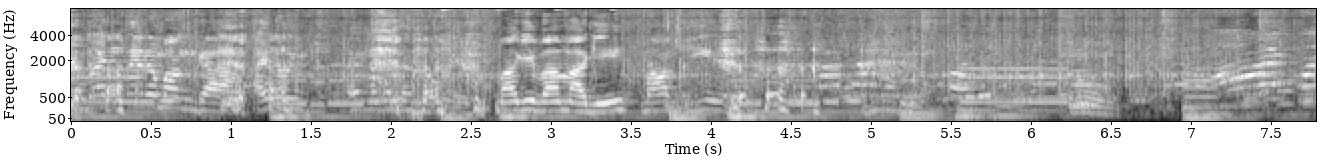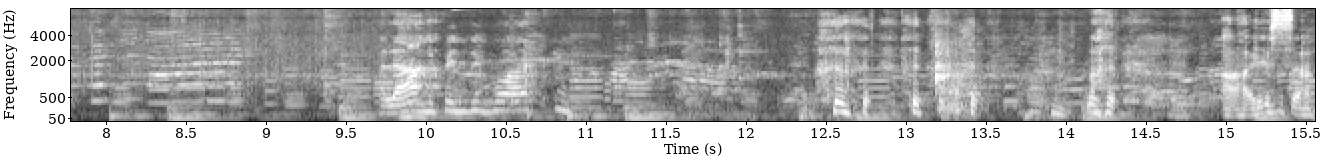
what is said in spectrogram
Sabay na tayo ng mangga. Ay, ay, ay, magandang gawin. Magi ba, Magi? Magi. True. Hala? Depende po ah. Ayos ah.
